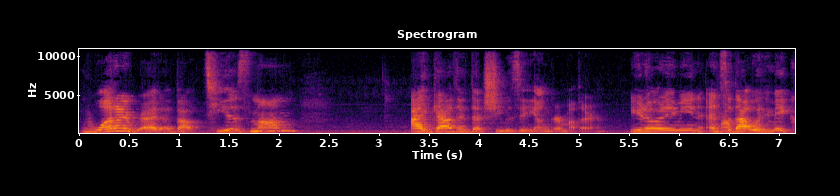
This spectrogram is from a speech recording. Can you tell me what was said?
what I read about Tia's mom, I gathered that she was a younger mother. You know what I mean? And so that would make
